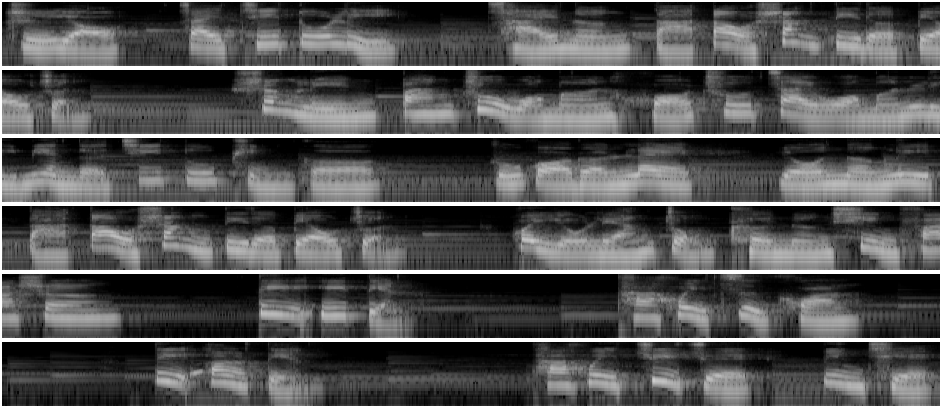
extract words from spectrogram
只有在基督里才能达到上帝的标准。圣灵帮助我们活出在我们里面的基督品格。如果人类，有能力达到上帝的标准，会有两种可能性发生。第一点，他会自夸；第二点，他会拒绝并且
